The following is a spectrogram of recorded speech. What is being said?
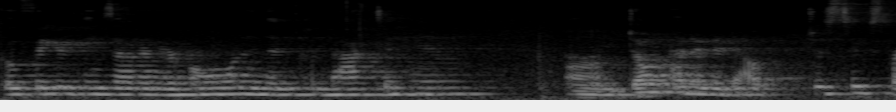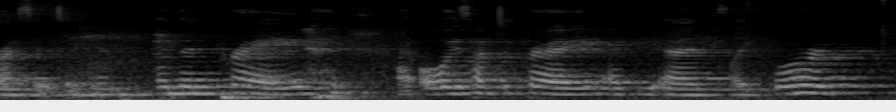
go figure things out on your own and then come back to Him. Um, don't edit it out. Just express it to Him. And then pray. I always have to pray at the end, like, Lord,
